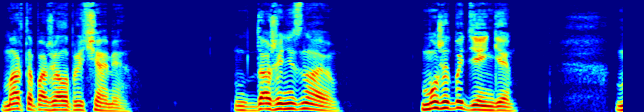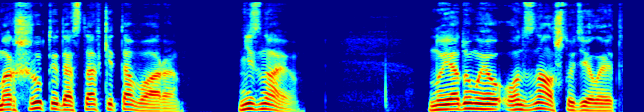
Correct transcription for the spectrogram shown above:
Марта пожала плечами. «Даже не знаю. Может быть, деньги. Маршруты доставки товара. Не знаю. Но я думаю, он знал, что делает.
